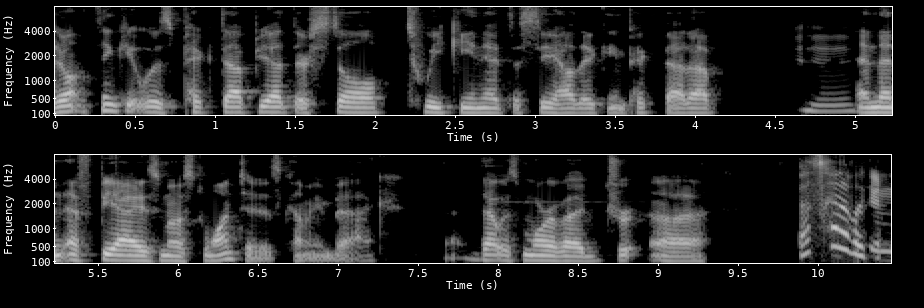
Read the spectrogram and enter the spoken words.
don't think it was picked up yet. They're still tweaking it to see how they can pick that up. mhm. And then FBI's Most Wanted is coming back. That was more of a uh, that's kind of like a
